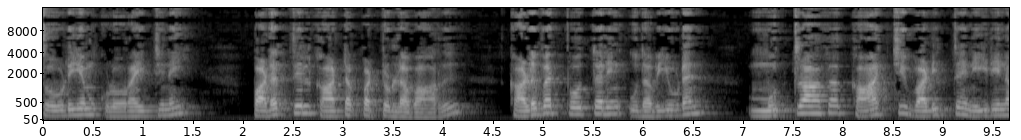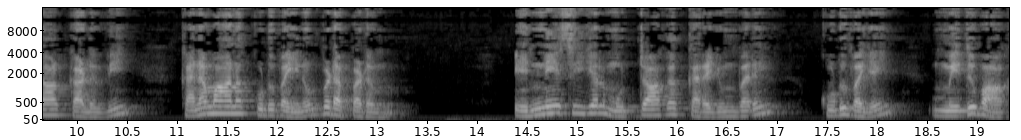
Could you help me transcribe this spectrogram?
சோடியம் குளோரைட்டினை படத்தில் காட்டப்பட்டுள்ளவாறு கழுவற்போத்தலின் உதவியுடன் முற்றாக காய்ச்சி வடித்த நீரினால் கழுவி கனமான குடுவையினுள் விடப்படும். என்னேசியல் முற்றாக கரையும் வரை குடுவையை மெதுவாக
